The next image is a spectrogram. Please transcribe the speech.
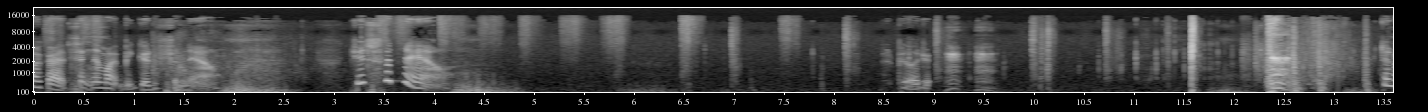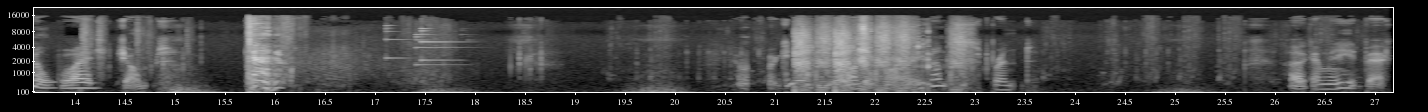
Okay, I think that might be good for now. Just for now. Don't know why I jumped. Wait, can you? You can't sprint. Okay, I'm gonna head back.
